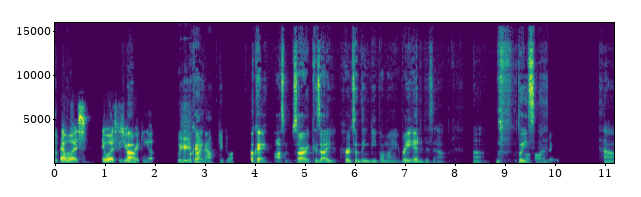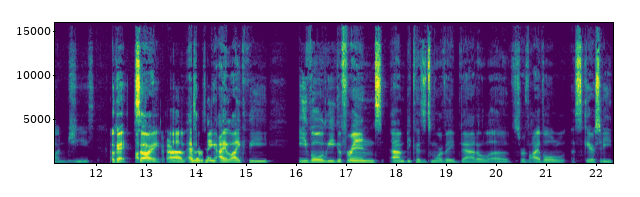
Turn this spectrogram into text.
a That pun. was it was because you were Oh. breaking up. We hear you Okay. fine now. Keep going. Okay, awesome. Sorry, because I heard something beep on my. Ray, edit this out, um, Oh, please. it's all in, baby. Oh, jeez. Okay, I'll sorry. try if I Um, as I was saying, I like the Evil League of Friends um, because it's more of a battle of survival, scarcity.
